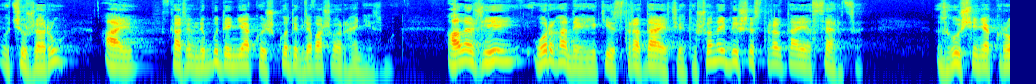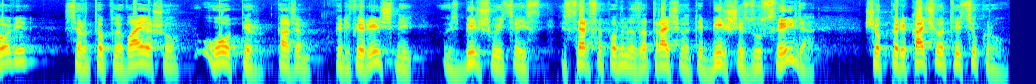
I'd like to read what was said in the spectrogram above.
оцю жару, а й, скажімо, не буде ніякої шкоди для вашого організму. Але ж є органи, які страждають. від. Що найбільше страждає серце? Згущення крові, все впливає, що опір, скажімо, периферичний збільшується, і серце повинно затрачувати більше зусилля, щоб перекачувати цю кров.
